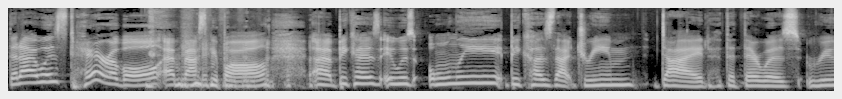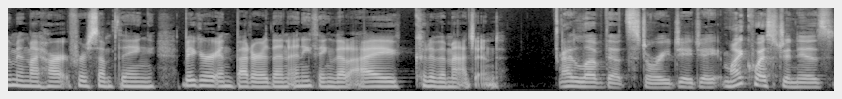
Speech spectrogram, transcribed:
that I was terrible at basketball uh, because it was only because that dream died that there was room in my heart for something bigger and better than anything that I could have imagined. I love that story, JJ. My question is,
